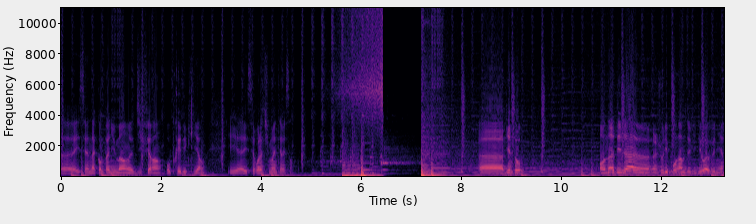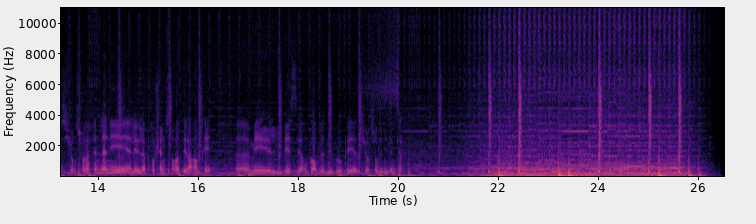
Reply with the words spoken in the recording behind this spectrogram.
Euh, et c'est un accompagnement différent auprès des clients et, euh, c'est relativement intéressant. Euh, bientôt. On a déjà un, joli programme de vidéos à venir sur, sur la fin de l'année. La prochaine sera dès la rentrée. mais l'idée, c'est encore de le développer sur, sur 2024. Thank you.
